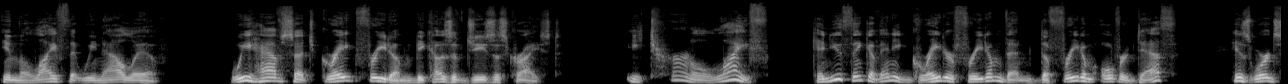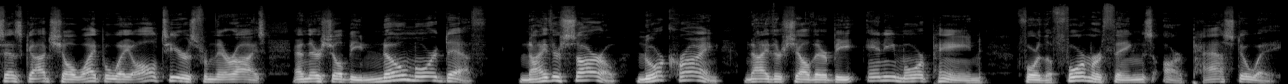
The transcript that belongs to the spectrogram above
in the life that we now live. We have such great freedom because of Jesus Christ. Eternal life. Can you think of any greater freedom than the freedom over death? His word says God shall wipe away all tears from their eyes, and there shall be no more death, neither sorrow, nor crying, neither shall there be any more pain, for the former things are passed away.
